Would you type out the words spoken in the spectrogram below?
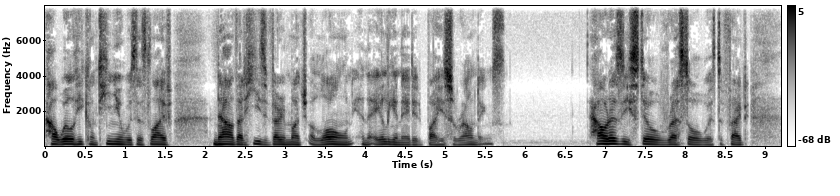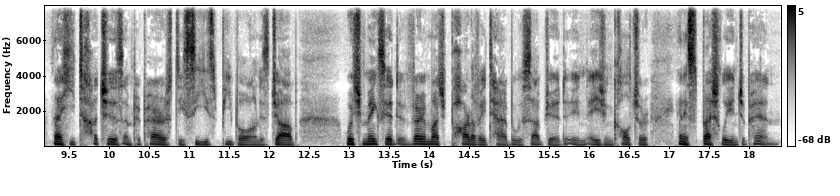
How will he continue with his life now that he's very much alone and alienated by his surroundings? How does he still wrestle with the fact that he touches and prepares deceased people on his job, which makes it very much part of a taboo subject in Asian culture and especially in Japan?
